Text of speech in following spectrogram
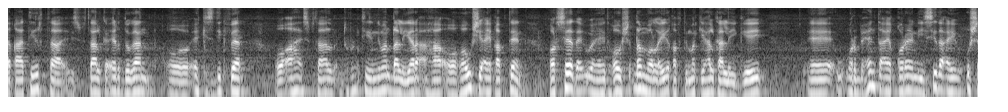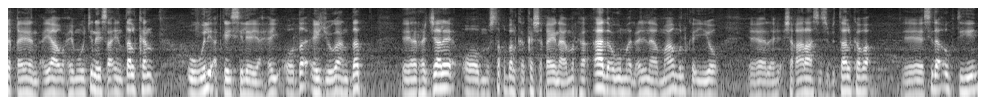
dhaqaatiirta isbitaalka erdogan oo ex digfer oo ah isbitaal runtii niman dhalinyaro ahaa oo hawshii ay qabteen. Horseed ay u ahayd hawsha dhan oo la iga qabtay markii halkaa la igeeyey warbixinta ay qoreen iyo sida ay u shaqeeyeen ayaa waxay muujinaysaa in dalkan uu weli adkaysi leeyahay oo ay joogaan dad rajo leh oo mustaqbalka ka shaqeynaya. Marka aada ugu mahad maamulka iyo shaqaalahaas isbitaalkaba sidaa ogtihiin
